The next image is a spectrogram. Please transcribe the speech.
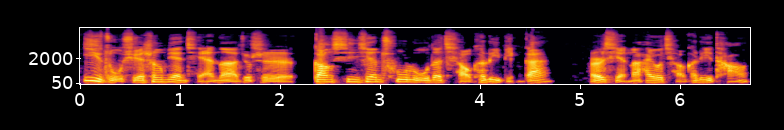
一组学生面前呢就是刚新鲜出炉的巧克力饼干，而且呢还有巧克力糖，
